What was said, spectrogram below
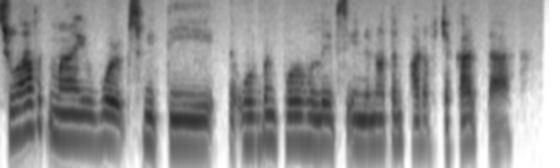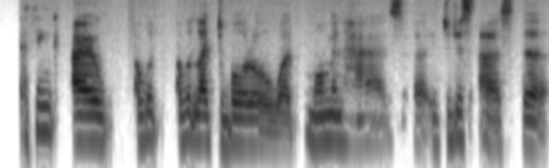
throughout my works with the, the urban poor who lives in the northern part of jakarta i think i I would I would like to borrow what Momen has uh, introduced us the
